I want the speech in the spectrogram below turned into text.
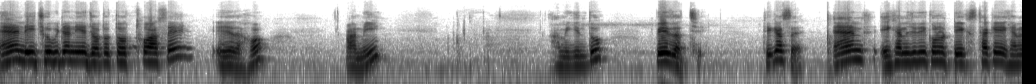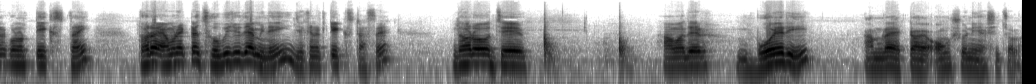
অ্যান্ড এই ছবিটা নিয়ে যত তথ্য আছে, এই যে দেখো, আমি আমি কিন্তু পেয়ে যাচ্ছি, ঠিক আছে? অ্যান্ড এখানে যদি কোনো টেক্সট থাকে, এখানে কোনো টেক্সট নাই। ধরো, এমন একটা ছবি যদি আমি নেই, যেখানে টেক্সট আছে, ধরো যে আমাদের বইয়েরই আমরা একটা অংশ নিয়ে আসি, চলো।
